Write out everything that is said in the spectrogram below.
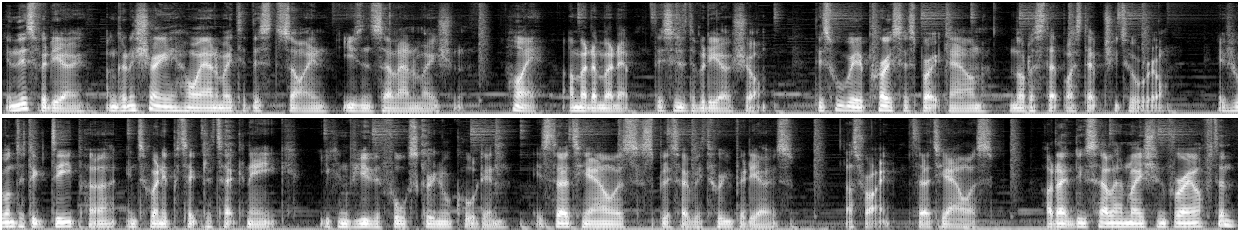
In this video, I'm going to show you how I animated this design using cel animation. Hi, I'm Adam Bennett, this is the Video Shop. This will be a process breakdown, not a step-by-step -step tutorial. If you want to dig deeper into any particular technique, you can view the full screen recording. It's 30 hours split over three videos. That's right, 30 hours. I don't do cel animation very often,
